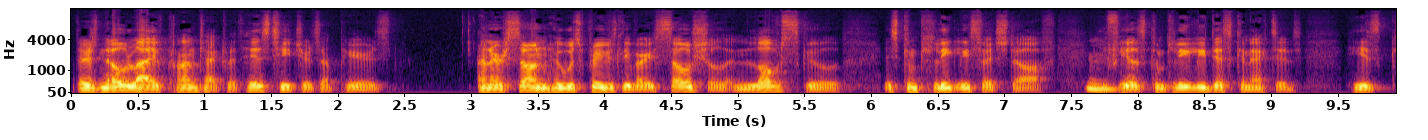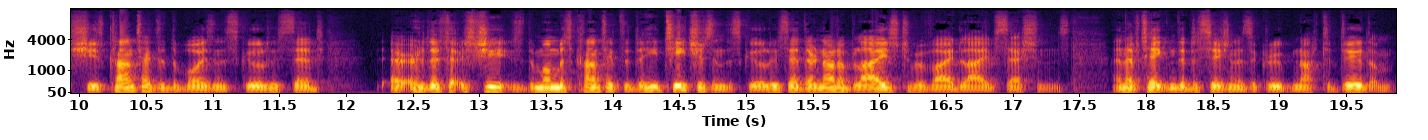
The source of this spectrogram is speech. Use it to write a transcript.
There's no live contact with his teachers or peers. And her son, who was previously very social and loved school, is completely switched off. Mm. He feels completely disconnected. He is, she's contacted the boys in the school who said, or the, she, the mum has contacted the teachers in the school who said they're not obliged to provide live sessions and have taken the decision as a group not to do them.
